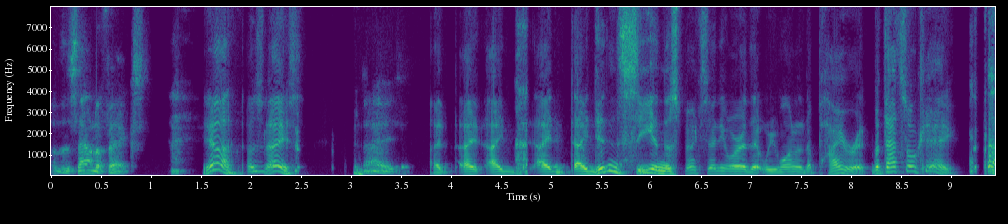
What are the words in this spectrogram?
Oh, the sound effects. yeah that was nice Nice. I, I i i i didn't see in the specs anywhere that we wanted a pirate but that's okay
